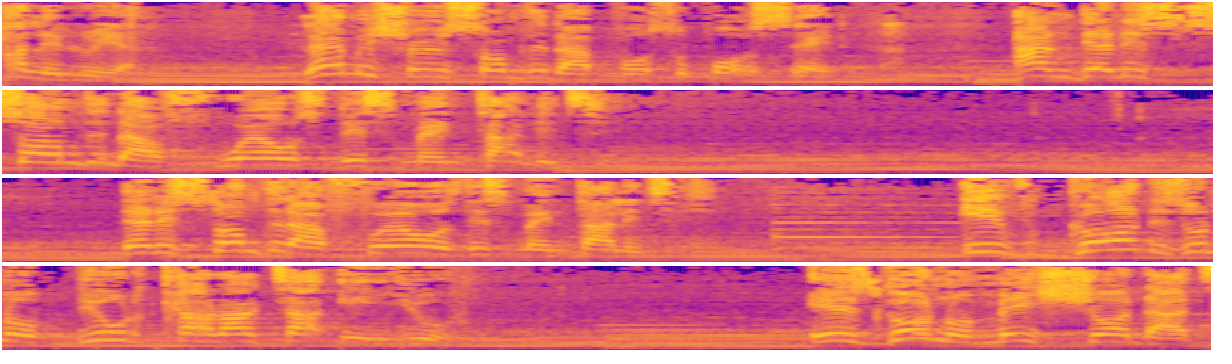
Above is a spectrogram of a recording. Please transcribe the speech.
Hallelujah. Let me show you something that Apostle Paul said. And there is something that fuels this mentality. There is something that fuels this mentality. If God is going to build character in you, He's going to make sure that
